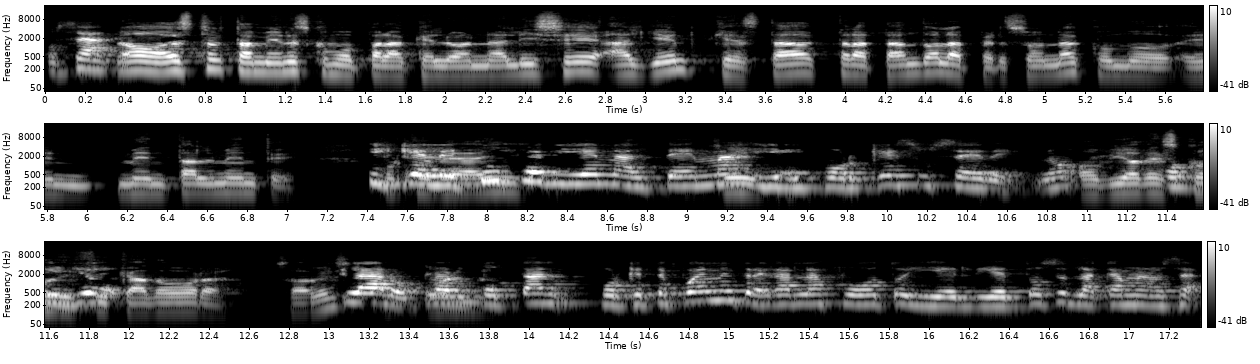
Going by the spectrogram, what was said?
O sea. No, esto también es como para que lo analice alguien que está tratando a la persona como en, mentalmente. Y que le tupe bien al tema y el por qué sucede, ¿no? O biodescodificadora, ¿sabes? Claro, claro, total. Porque te pueden entregar la foto y, el, y entonces la cámara, o sea,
